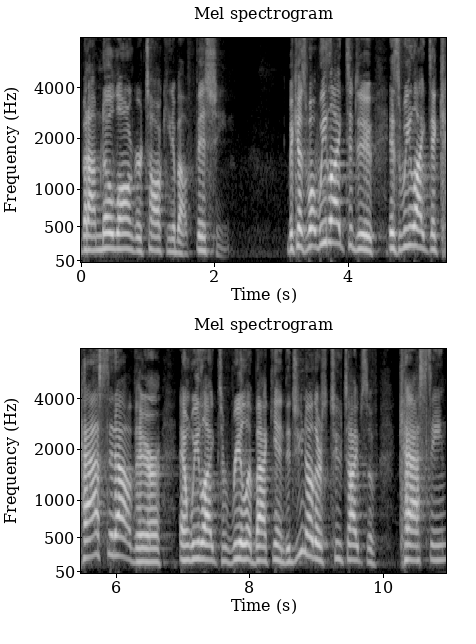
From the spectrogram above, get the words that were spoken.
but I'm no longer talking about fishing. Because what we like to do is we like to cast it out there and we like to reel it back in. Did you know there's two types of casting?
